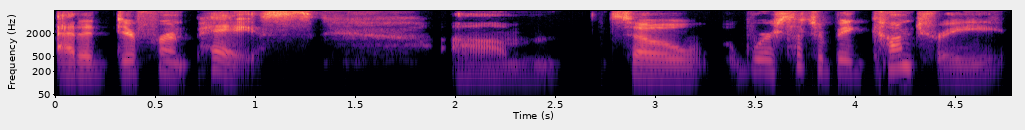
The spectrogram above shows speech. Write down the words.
at a different pace. Um, so we're such a big country.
